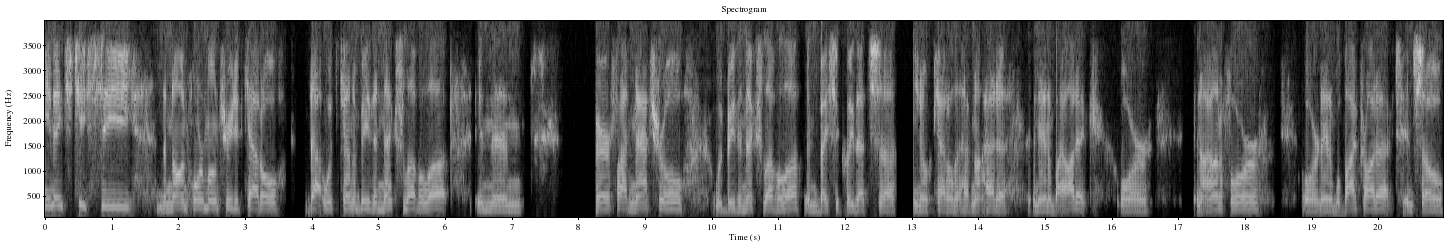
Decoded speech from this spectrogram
NHTC, the non hormone treated cattle, that would kind of be the next level up. And then verified natural would be the next level up. And basically, that's, uh, you know, cattle that have not had a, an antibiotic or an ionophore or an animal byproduct. And so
